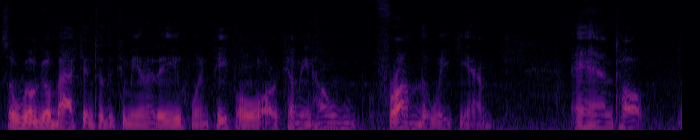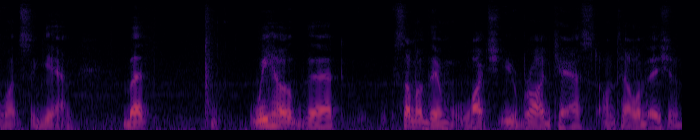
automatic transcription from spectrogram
So we'll go back into the community when people are coming home from the weekend and talk once again. But we hope that some of them watch your broadcast on television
